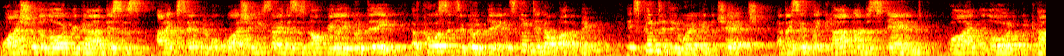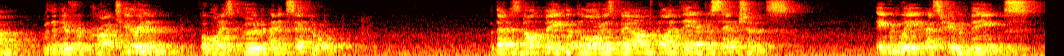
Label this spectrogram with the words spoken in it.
Why should the Lord regard this as unacceptable? Why should He say this is not really a good deed? Of course, it's a good deed. It's good to help other people. It's good to do work in the church. And they simply can't understand why the Lord would come with a different criterion for what is good and acceptable. But that does not mean that the Lord is bound by their perceptions. Even we as human beings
